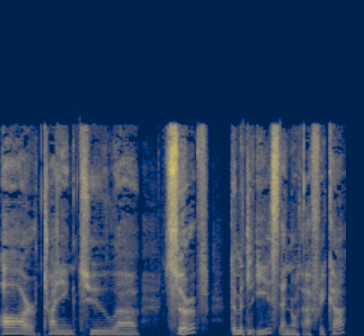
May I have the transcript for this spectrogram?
are trying to uh, serve the Middle East and North Africa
